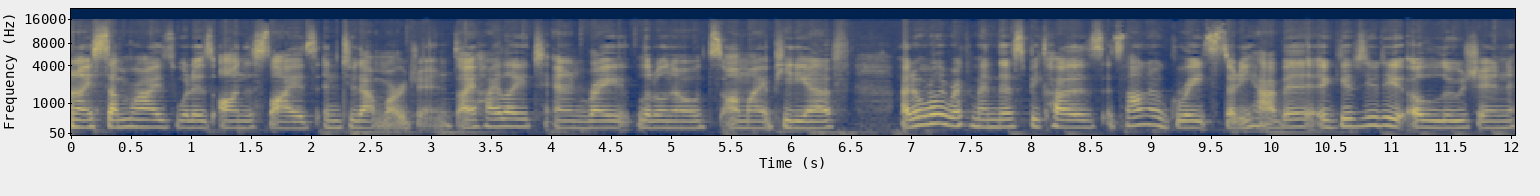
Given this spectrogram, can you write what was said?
and I summarize what is on the slides into that margin. I highlight and write little notes on my PDF. I don't really recommend this because it's not a great study habit. It gives you the illusion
